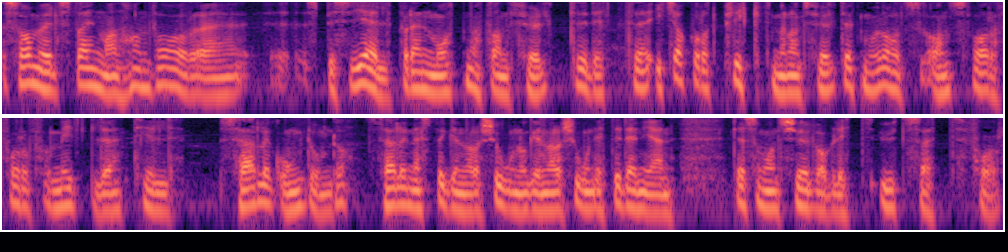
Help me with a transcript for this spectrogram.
Samuel Steinmann han var uh, spesiell på den måten at han følte dette, ikke akkurat plikt, men han følte et moralsk ansvar for å formidle til særlig ungdom, da, særlig neste generasjon og generasjon etter den igjen, det som han sjøl var blitt utsatt for.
